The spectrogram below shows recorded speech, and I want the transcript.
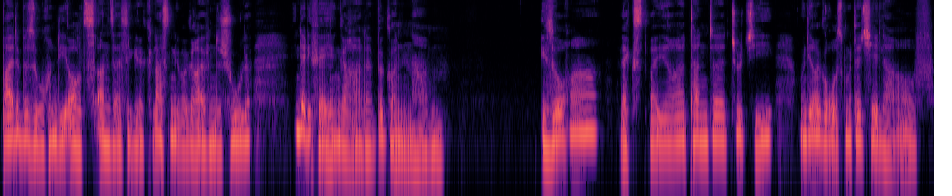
Beide besuchen die ortsansässige klassenübergreifende Schule, in der die Ferien gerade begonnen haben. Isora wächst bei ihrer Tante Chuchi und ihrer Großmutter Chela auf.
